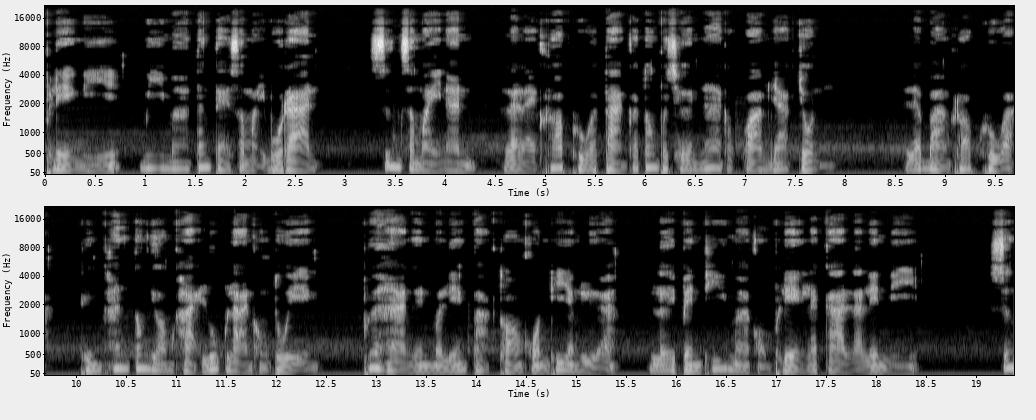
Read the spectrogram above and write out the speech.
เพลงนี้มีมาตั้งแต่สมัยโบราณ ซึ่งสมัยนั้นหลายๆ ครอบครัวต่างก็ต้องเผชิญหน้ากับความยากจน และบางครอบครัวถึงขั้นต้องยอมขายลูกหลานของตัวเอง เพื่อหาเงินมาเลี้ยงปากท้องคนที่ยังเหลือ เลยเป็นที่มาของเพลงและการละเล่นนี้ ซึ่ง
